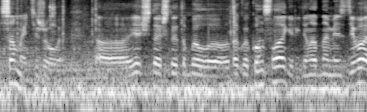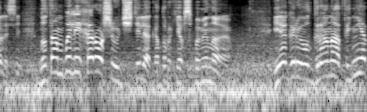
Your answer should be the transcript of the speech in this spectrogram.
Самые тяжелые. А, я считаю, что это был э, такой концлагерь, где над нами издевались. Но там были и хорошие учителя, которых я вспоминаю. Я говорю, вот гранаты нет,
